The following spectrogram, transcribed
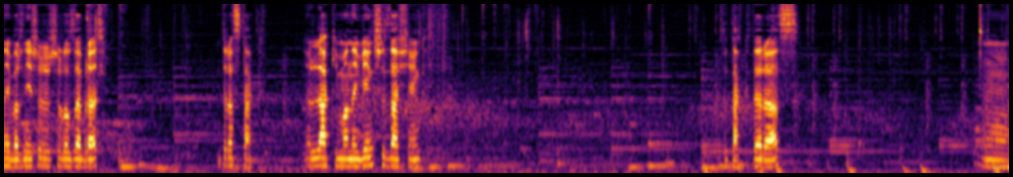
Najważniejsze rzeczy rozebrać. I teraz tak. Laki ma największy zasięg. To tak, teraz. O.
